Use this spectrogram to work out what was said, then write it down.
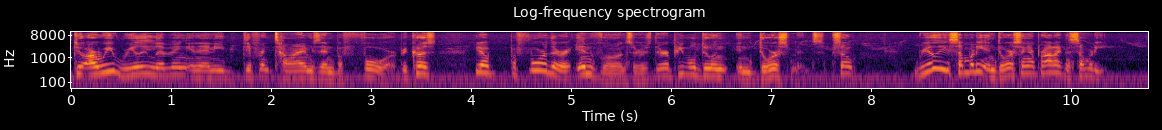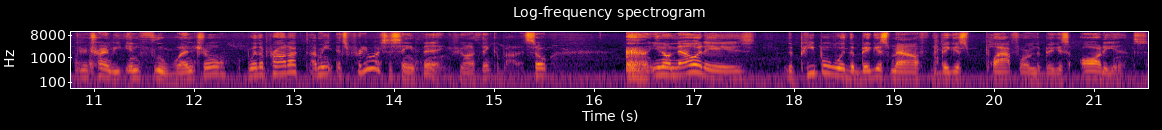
do are we really living in any different times than before? Because, you know, before there are influencers, there are people doing endorsements. So, really somebody endorsing a product and somebody you're trying to be influential with a product, I mean, it's pretty much the same thing if you want to think about it. So, you know, nowadays, the people with the biggest mouth, the biggest platform, the biggest audience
